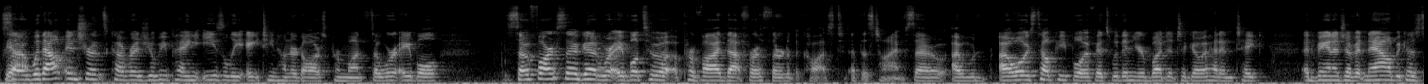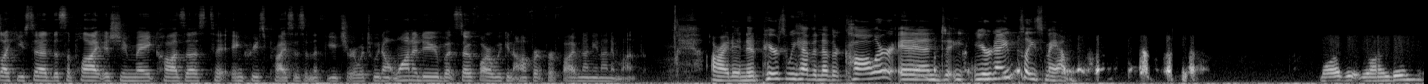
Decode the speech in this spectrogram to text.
So Yeah. without insurance coverage, you'll be paying easily eighteen hundred dollars per month. So we're able, so far so good. We're able to uh, provide that for a third of the cost at this time. So I would, I always tell people if it's within your budget to go ahead and take advantage of it now because, like you said, the supply issue may cause us to increase prices in the future, which we don't want to do. But so far, we can offer it for five ninety nine a month. All right, and it appears we have another caller. And your name, please, ma'am. Margaret London.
